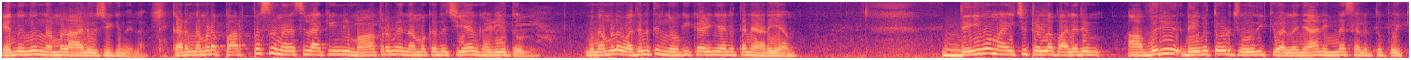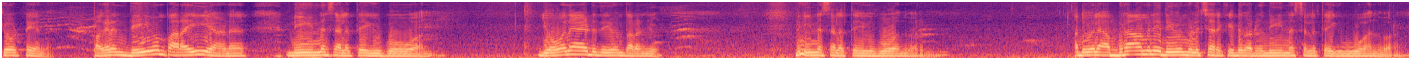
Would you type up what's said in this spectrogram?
എന്നൊന്നും നമ്മൾ ആലോചിക്കുന്നില്ല. കാരണം നമ്മുടെ പർപ്പസ് മനസ്സിലാക്കിയെങ്കിൽ മാത്രമേ നമുക്കത് ചെയ്യാൻ കഴിയത്തുള്ളൂ. നമ്മൾ വചനത്തിൽ നോക്കിക്കഴിഞ്ഞാൽ തന്നെ അറിയാം. ദൈവം അയച്ചിട്ടുള്ള പലരും അവർ ദൈവത്തോട് ചോദിക്കുമല്ല ഞാൻ ഇന്ന സ്ഥലത്ത് പൊയ്ക്കോട്ടെ എന്ന്. പകരം ദൈവം പറയുകയാണ് നീ ഇന്ന സ്ഥലത്തേക്ക് പോവാന്ന് യോനായിട്ട് ദൈവം പറഞ്ഞു നീ ഇന്ന സ്ഥലത്തേക്ക് പോവാന്ന് പറഞ്ഞു. അതുപോലെ അബ്രാമിനെ ദൈവം വിളിച്ചിറക്കിയിട്ട് പറഞ്ഞു നീ ഇന്ന സ്ഥലത്തേക്ക് പോവാന്ന് പറഞ്ഞു.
